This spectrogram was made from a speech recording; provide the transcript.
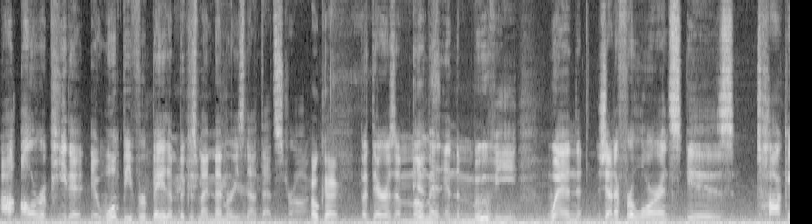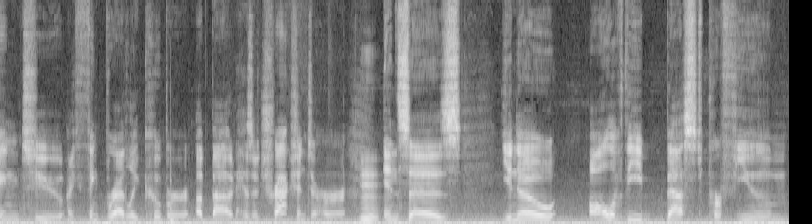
I'll, I'll repeat it. It won't be verbatim because my memory's not that strong. Okay. But there is a moment in the movie when Jennifer Lawrence is talking to, I think, Bradley Cooper about his attraction to her mm. and says, you know, all of the best perfume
